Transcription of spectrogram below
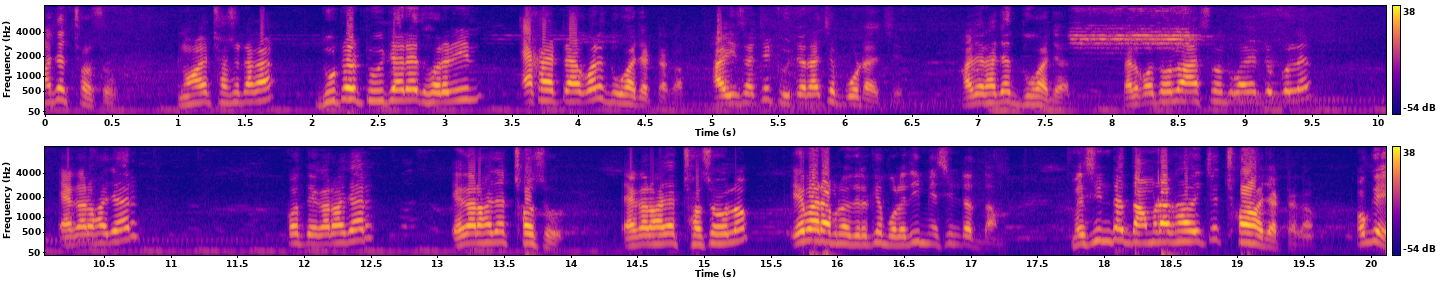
হাজার ছশো। ন হাজার ছশো টাকা। দুটো টুইটারে ধরে নিন এক হাজার টাকা করে দু হাজার টাকা। হাইস আছে, টুইটার আছে, বোর্ড আছে। হাজার হাজার, দু হাজার। তাহলে কত হলো? আসলো দু হাজার যোগ করলে। এগারো হাজার। কত? এগারো হাজার। এগারো হাজার ছশো। এগারো হাজার ছশো হলো। এবার আপনাদেরকে বলে দিই মেশিনটার দাম। মেশিনটার দাম রাখা হয়েছে ছ হাজার টাকা। ওকে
